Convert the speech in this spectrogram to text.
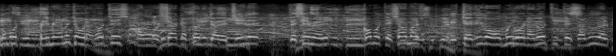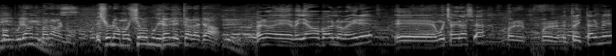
como- primeramente buenas noches a la Universidad Católica de Chile. Decime cómo te llamas y te digo muy buenas noches y te saluda el popular Marano. Es una emoción muy grande estar acá. Bueno, eh, me llamo Pablo Ramírez, eh, muchas gracias por, por entrevistarme.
